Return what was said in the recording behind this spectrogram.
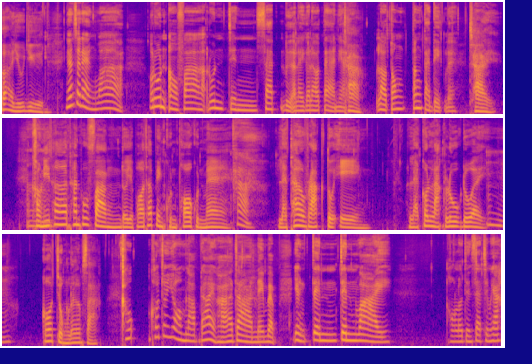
ก็อายุยืน งั้นแสดงว่ารุ่นอัลฟารุ่นเจน Z หรืออะไรก็แล้วแต่เนี่ยค่ะเราต้องตั้งแต่เด็กเลย ใช่อ่คราวนี้ถ้าท่านผู้ฟังโดยเฉพาะถ้าเป็นคุณพ่อคุณแม่ค่ะและถ้ารักตัวเอง และก็รักลูกด้วยอืมก็จงเริ่มซะ เขาเขาจะยอมรับได้เหรอคะอาจารย์ในแบบอย่างเจนเจน Y ของเราเจน Z ใช่ไหมคะ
